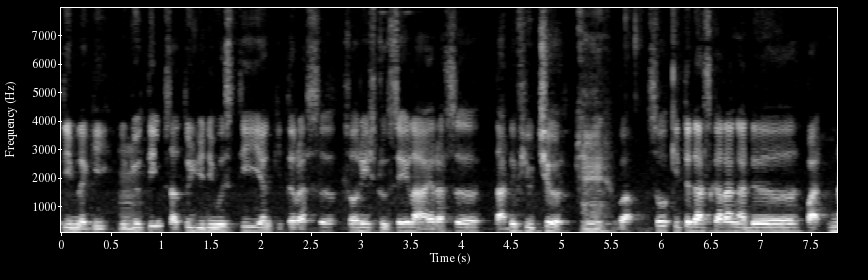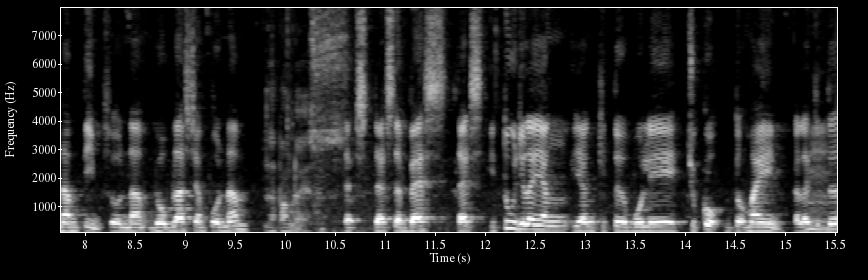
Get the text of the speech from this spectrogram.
tim lagi. 7 hmm. tim satu universiti yang kita rasa sorry to say lah I rasa tak ada future. Okay. Sebab so kita dah sekarang ada 4 6 tim. So 6 12 campur 6 18. that's that's the best that's itu je lah yang yang kita boleh cukup untuk main kalau hmm. kita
